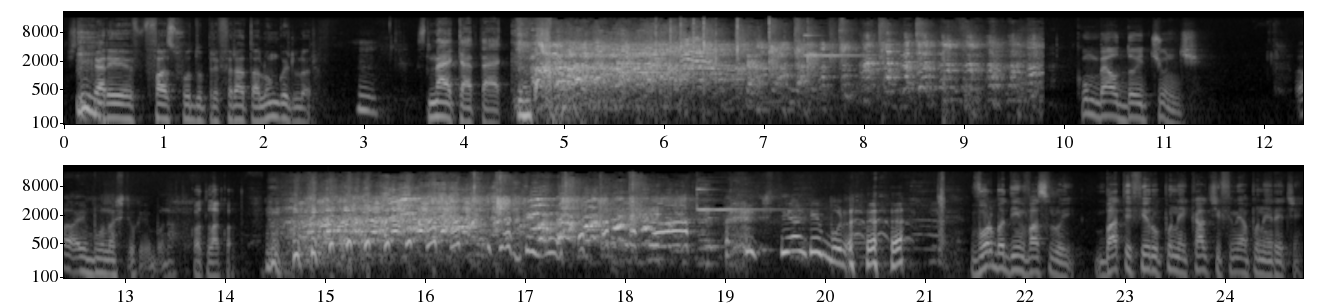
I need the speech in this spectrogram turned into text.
Știi care e fast food-ul preferat al ungurilor? Mm. Snack Attack. Cum beau doi ciungi? A, e bună, știu că e bună. Cot la cot. Știam că e bună. Vorbă din vas lui. Bate fierul până e cald și femeia până e rece.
